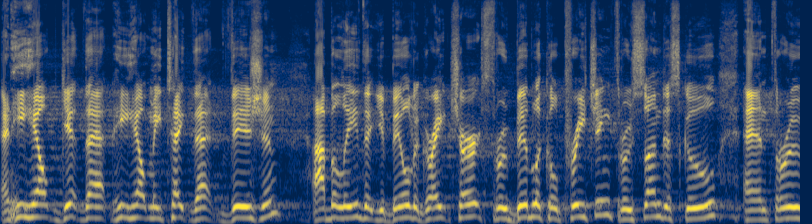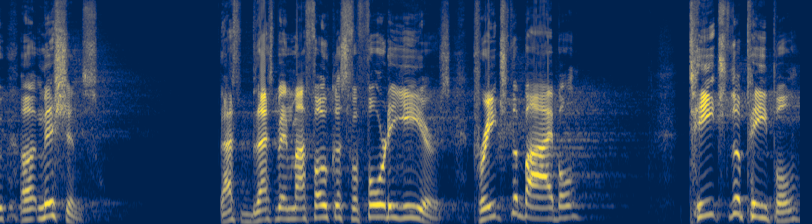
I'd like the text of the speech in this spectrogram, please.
and he helped get that, he helped me take that vision. I believe that you build a great church through biblical preaching, through Sunday school, and through uh, missions. That's, that's been my focus for 40 years. Preach the Bible, teach the people,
